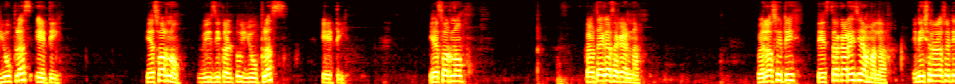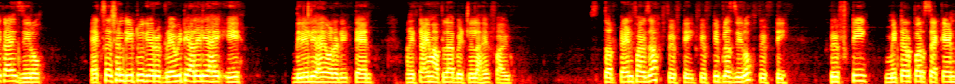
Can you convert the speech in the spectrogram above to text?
u plus a t yes or no v is equal to u plus a t yes or no कळतंय का सगळ्यांना? वेलॉसिटी तेच तर काढायची आम्हाला. इनिशियल वेलोसिटी काय? Zero acceleration due to gravity आलेली आहे ए दिलेली आहे ऑलरेडी टेन आणि टाइम आपल्याला भेटलेला आहे फाईव्ह तर टेन फाईव्ह जा fifty fifty plus zero fifty fifty metre per second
